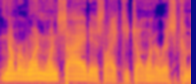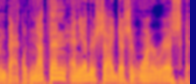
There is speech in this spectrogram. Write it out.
number one, one side is like you don't want to risk coming back with nothing, and the other side doesn't want to risk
